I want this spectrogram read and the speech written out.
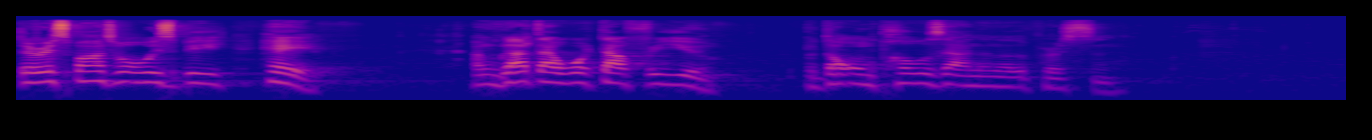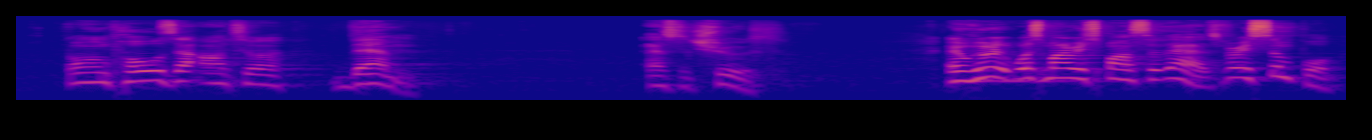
Their response will always be, hey, I'm glad that worked out for you, but don't impose that on another person. Don't impose that onto them as the truth. And what's my response to that? It's very simple.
